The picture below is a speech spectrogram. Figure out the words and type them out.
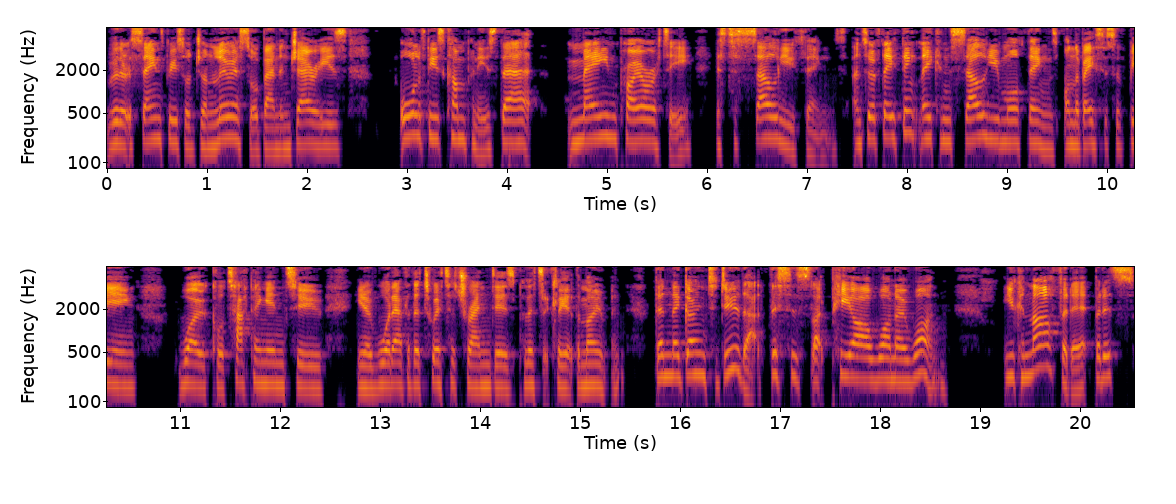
whether it's Sainsbury's or John Lewis or Ben and Jerry's, all of these companies, they're main priority is to sell you things. And so if they think they can sell you more things on the basis of being woke or tapping into, you know, whatever the Twitter trend is politically at the moment, then they're going to do that. This is like PR 101. You can laugh at it, but it's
